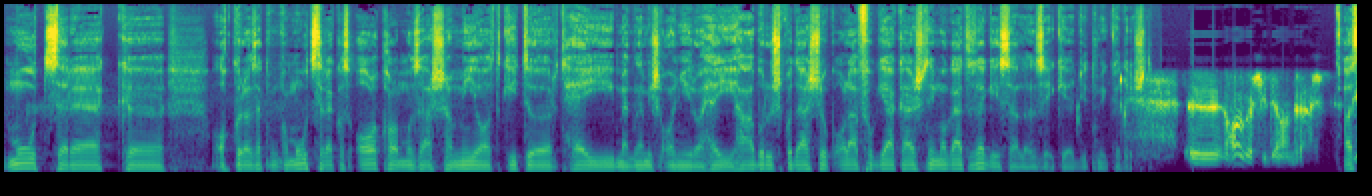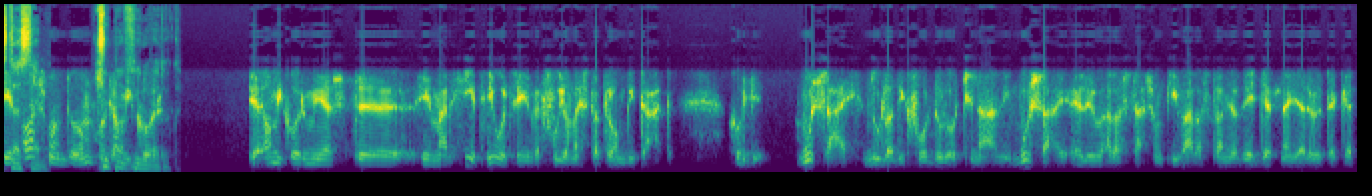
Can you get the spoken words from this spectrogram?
módszerek, akkor ezeknek a módszerek az alkalmazása miatt kitört helyi, meg nem is annyira helyi háborúskodások alá fogják ásni magát az egész ellenzéki együttműködést? Hallgass ide, András. Azt Én teszem. azt mondom, hogy amikor, amikor mi ezt, én már 7-8 éve fújom ezt a trombitát, hogy muszáj nulladik fordulót csinálni, muszáj előválasztáson kiválasztani az egyetlen jelölteket,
